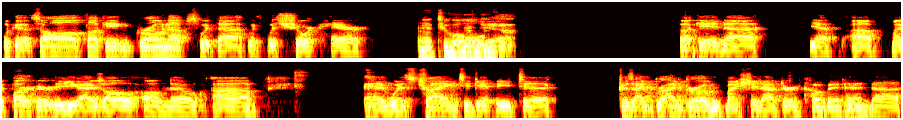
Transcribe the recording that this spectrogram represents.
look at it's all fucking grown ups with uh with with short hair. And too old. yeah. Fucking uh yeah, uh my partner who you guys all all know um had, was trying to get me to because I'd gr- I'd grown my shit out during COVID and uh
